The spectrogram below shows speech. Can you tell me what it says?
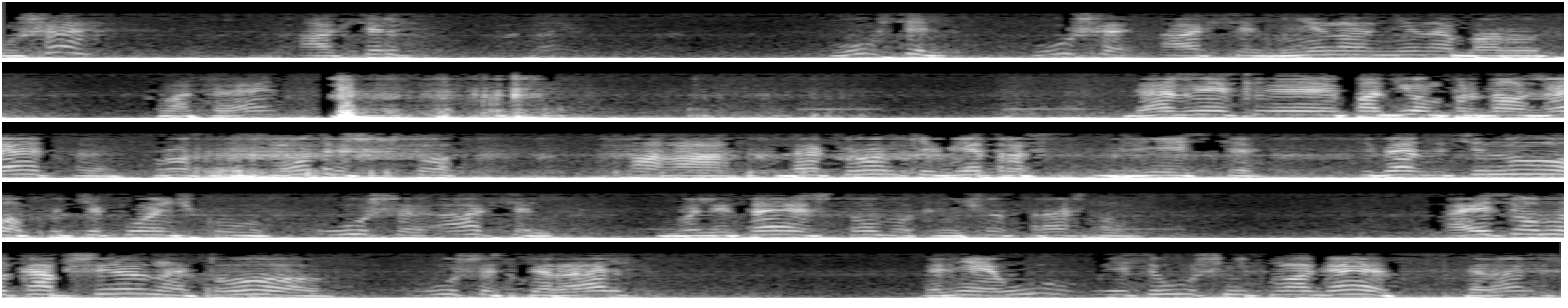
Уши? Аксель? Ухсель? Уши? Аксель? Не, на, не наоборот. Хватает. Даже если подъем продолжается, просто смотришь, что... Ага, до кромки метров 200. Тебя затянуло потихонечку уши, аксель, вылетаешь с облака, ничего страшного. А если облако обширное, то уши, спираль. Вернее, у, если уши не помогают, спираль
